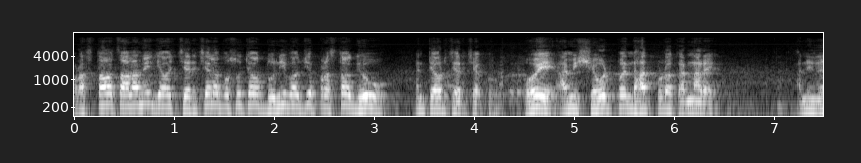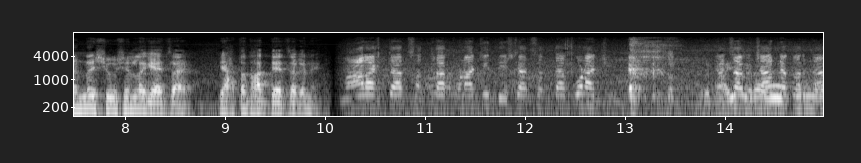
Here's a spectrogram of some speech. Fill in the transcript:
प्रस्ताव चाला नाही जेव्हा चर्चेला बसू तेव्हा दोन्ही बाजूचे प्रस्ताव घेऊ आणि त्यावर चर्चा करू. होय आम्ही शेवटपर्यंत हात पुढं करणार आहे. आणि निर्णय शिवसेनेला घ्यायचा आहे. ते हातात हात द्यायचा का नाही? महाराष्ट्रात सत्ता कोणाची देशात सत्ता कोणाची? याचा विचार न करता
